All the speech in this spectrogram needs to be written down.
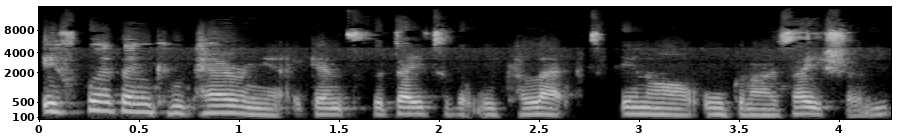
if we're then comparing it against the data that we collect in our organization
